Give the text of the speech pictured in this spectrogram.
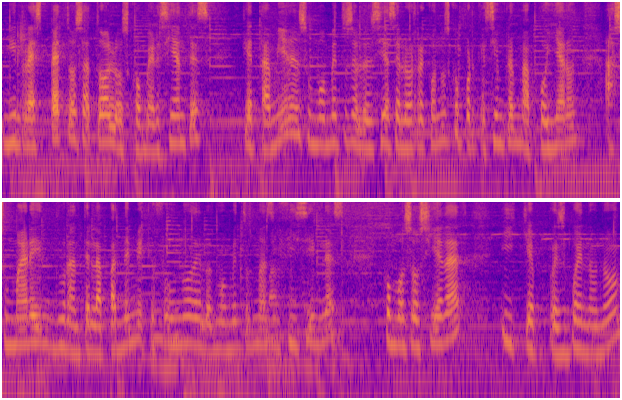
mis respetos a todos los comerciantes que también en su momento se lo decía, se los reconozco porque siempre me apoyaron a sumar durante la pandemia, que fue uno de los momentos más difíciles como sociedad y que pues bueno, ¿no?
